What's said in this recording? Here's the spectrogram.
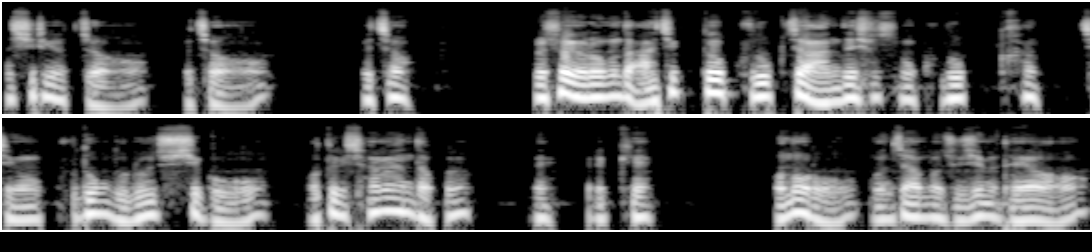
사실이었죠. 그렇죠? 그렇죠? 그래서 여러분들 아직도 구독자 안 되셨으면 구독한 지금 구독 눌러주시고 어떻게 참여한다고요? 네, 이렇게 번호로 문자 한번 주시면 돼요.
